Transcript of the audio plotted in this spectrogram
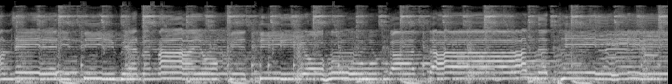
અને રીતિ બેન ના ઓખેથી ઓહુ નથી.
